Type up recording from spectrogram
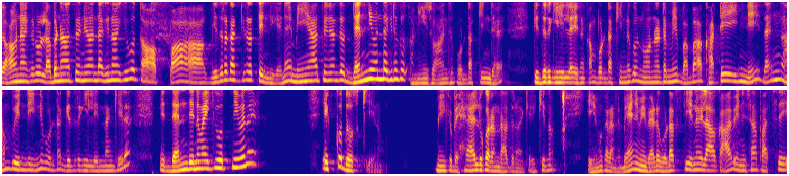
භාවනා කරුවොත් ලබන ආත්මේ නිවන් දකින්නවා කිව්වොත් අප්පා ගෙදර කට්ටියටත් එන්නේ නෑ මේ ආත්මේ නිවන් දැන් නිවන් දකින්නකො අනේ ස්වාමීන් පොඩ්ඩක් ඉන්න. ගෙදර ගිහිල්ලා එනකම් පොඩ්ඩක් ඉන්නකො නෝනට මේ බබා කටේ ඉන්නේ. දැන් හම්බ වෙන්නේ ඉන්නේ පොඩ්ඩක් ගෙදර ගිහිල්ලා එන්නම් කියලා. මේ දැන් දෙනවයි කිව්වොත් නිවන එක්ක දොස් කියනවා. මේක බහැල්ලු කරන්න හදනවා කියලා කියනවා. එහෙම කරන්න බෑනේ මේ වැඩ ගොඩක් තියෙන වෙලාවක ආවේ නිසා පස්සේ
